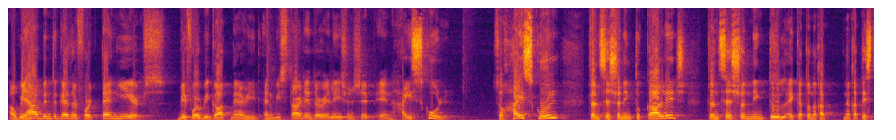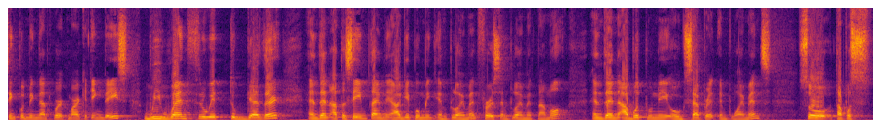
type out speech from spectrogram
uh, we have been together for 10 years before we got married and we started the relationship in high school. So high school, transitioning to college, transitioning to like ato naka, nakatesting po mig network marketing days, we went through it together and then at the same time niagi po mig employment, first employment namo and then naabot po mi og separate employments. So tapos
